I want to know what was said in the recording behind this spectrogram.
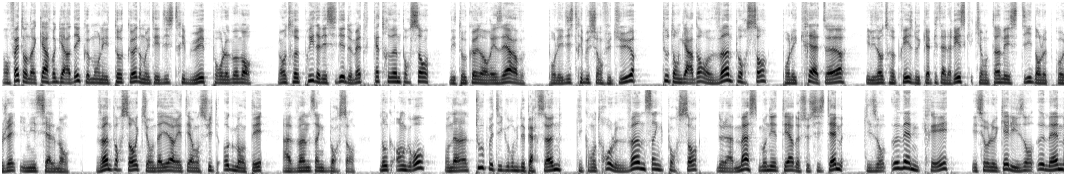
En fait, on n'a qu'à regarder comment les tokens ont été distribués pour le moment. L'entreprise a décidé de mettre 80% des tokens en réserve pour les distributions futures, tout en gardant 20% pour les créateurs et les entreprises de capital risque qui ont investi dans le projet initialement. 20% qui ont d'ailleurs été ensuite augmentés à 25%. Donc en gros, on a un tout petit groupe de personnes qui contrôlent 25% de la masse monétaire de ce système qu'ils ont eux-mêmes créé et sur lequel ils ont eux-mêmes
